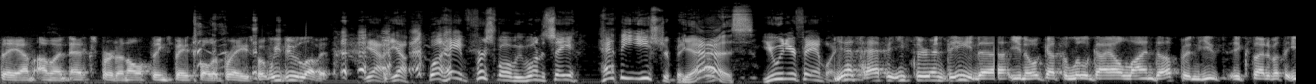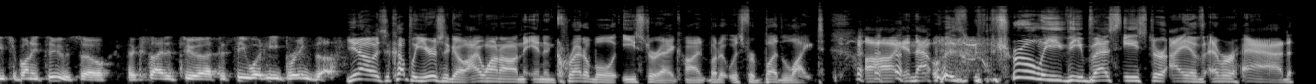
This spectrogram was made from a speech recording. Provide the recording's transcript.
say I'm, I'm an expert on all things baseball or Braves. But we do love it. yeah, yeah. Well, hey, first of all, we want to say Happy Easter, big guy. Yes. You and your family. Yes, happy Easter indeed. Uh, you know, got the little guy all lined up, and he's excited about the Easter Bunny too. So excited to uh, to see what he brings us. You know, it was a couple years ago. I went on an incredible Easter egg hunt, but it was for Bud Light, uh, and that was truly the best Easter I have ever had.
